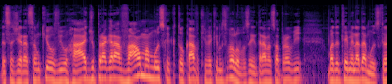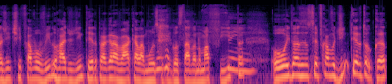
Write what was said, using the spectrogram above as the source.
dessa geração que ouviu rádio para gravar uma música que tocava, que aquilo que você falou, você entrava só pra ouvir uma determinada música. Então a gente ficava ouvindo o rádio o dia inteiro para gravar aquela música que gostava numa fita, ou então às vezes você ficava o dia inteiro tocando,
